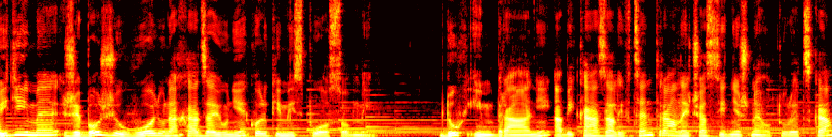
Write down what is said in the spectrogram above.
Vidíme, že Božiu vôľu nachádzajú niekoľkými spôsobmi. Duch im bráni, aby kázali v centrálnej časti dnešného Turecka,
